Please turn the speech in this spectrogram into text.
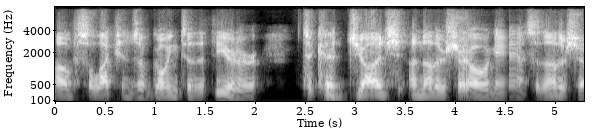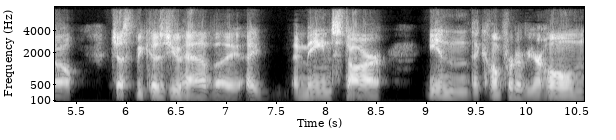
of selections of going to the theater to could judge another show against another show just because you have a, a, a main star in the comfort of your home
